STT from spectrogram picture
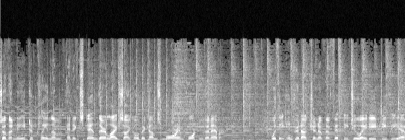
so the need to clean them and extend their life cycle becomes more important than ever. With the introduction of the 5280 DPF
